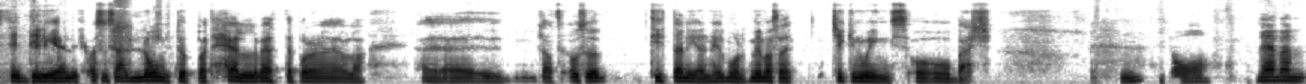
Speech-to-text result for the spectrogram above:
CD, liksom, alltså så här långt uppåt helvete på den här jävla eh, platsen. Och så titta ner en hel månad med massa chicken wings och, och bärs. Ja, nej men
